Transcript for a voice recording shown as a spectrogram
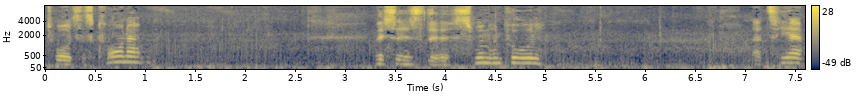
towards this corner. This is the swimming pool. That's here.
